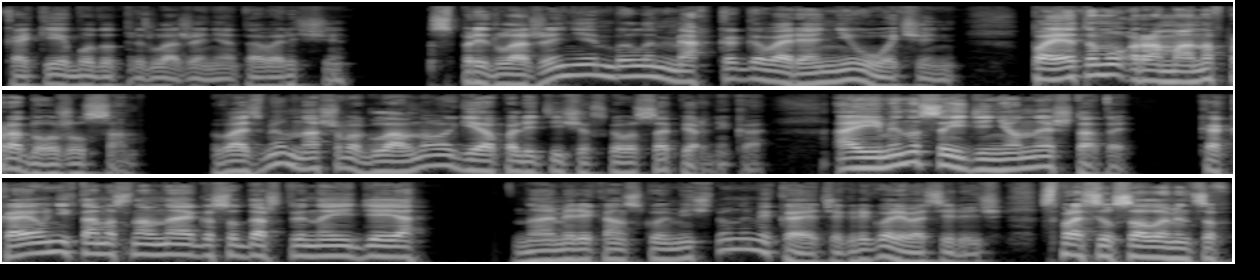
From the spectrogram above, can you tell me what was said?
Какие будут предложения, товарищи? С предложением было, мягко говоря, не очень. Поэтому Романов продолжил сам. Возьмем нашего главного геополитического соперника, а именно Соединенные Штаты. Какая у них там основная государственная идея? На американскую мечту намекаете, Григорий Васильевич? Спросил Соломенцев.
